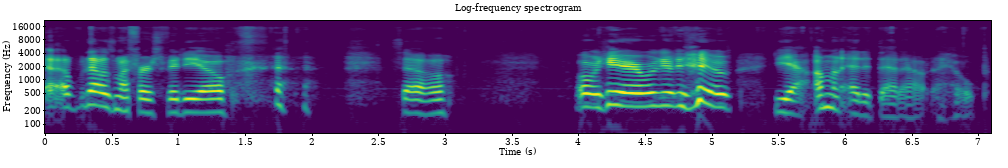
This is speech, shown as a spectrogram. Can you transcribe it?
uh, that was my first video. so over here, we're going to do, yeah, I'm going to edit that out, I hope.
